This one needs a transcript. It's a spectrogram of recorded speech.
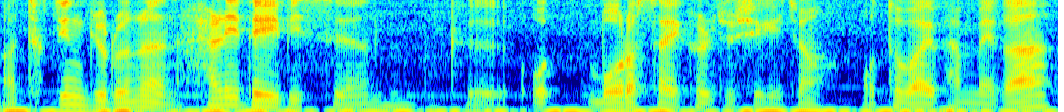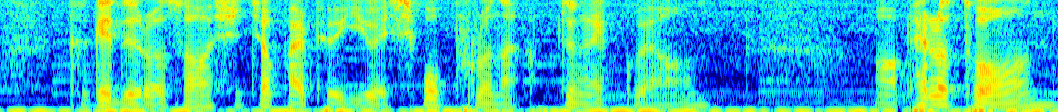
어, 특징주로는 할리 데이비슨 그 모터사이클 주식이죠. 오토바이 판매가 크게 늘어서 실적 발표 이후에 15%나 급등했고요. 어, 펠로톤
